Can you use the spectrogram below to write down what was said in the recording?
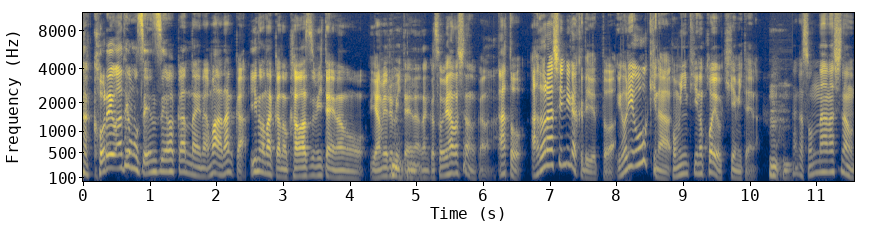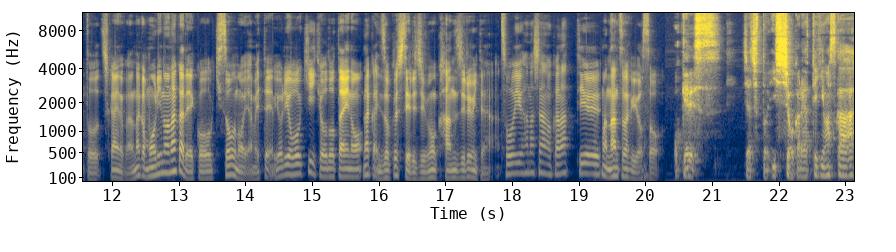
やこれはでも全然わかんないなまあなんか井の中の蛙みたいなのをやめるみたいな、うんうんなんかそういう話なのかなあとアドラー心理学で言うとより大きなコミュニティの声を聞けみたいなうんうんなんかそんな話なのと近いのかな。なんか森の中でこう競うのをやめて、より大きい共同体の中に属している自分を感じるみたいな、そういう話なのかなっていう、まあなんとなく予想。OK です。じゃあちょっと一章からやっていきますか。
